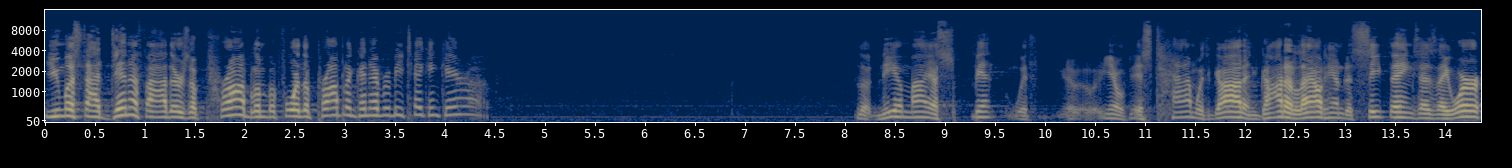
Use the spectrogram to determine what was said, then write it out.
you must identify there's a problem before the problem can ever be taken care of. Look, Nehemiah spent with you know, his time with God, and God allowed him to see things as they were,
